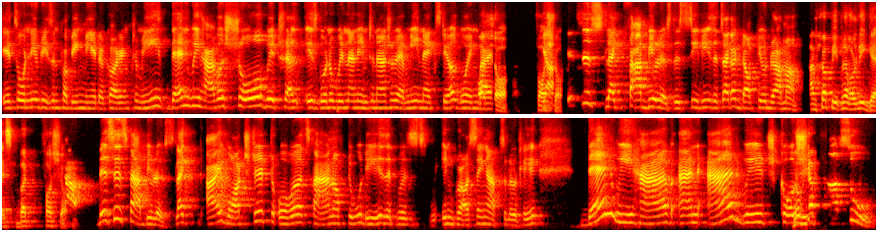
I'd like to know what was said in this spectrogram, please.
its only reason for being made, according to me. Then we have a show which is going to win an international Emmy next year, going For by. sure. For yeah, sure. this is like fabulous. This series, it's like a docudrama. I'm sure people have already guessed, but for sure. Yeah, this is fabulous. Like I watched it over a span of two days. It was engrossing, absolutely. Then we have an ad which No, Kaushik have- Basu.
